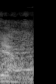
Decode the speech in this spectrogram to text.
Yeah.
